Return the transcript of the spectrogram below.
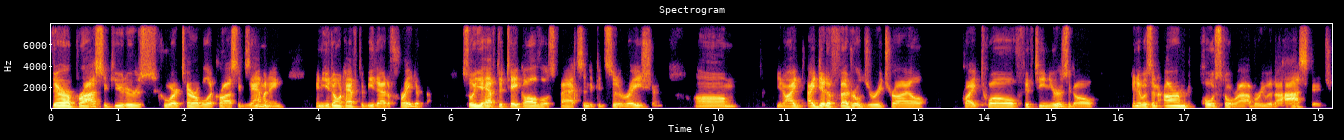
There are prosecutors who are terrible at cross examining, and you don't have to be that afraid of them. So you have to take all those facts into consideration. Um, you know, I, I did a federal jury trial probably 12, 15 years ago, and it was an armed postal robbery with a hostage.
